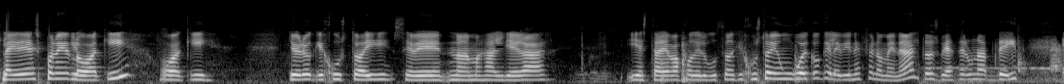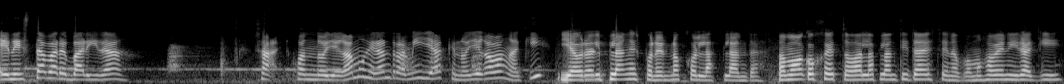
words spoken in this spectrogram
La idea es ponerlo aquí o aquí. Yo creo que justo ahí se ve nada más al llegar y está debajo del buzón, que justo hay un hueco que le viene fenomenal. Entonces voy a hacer un update en esta barbaridad. O sea, cuando llegamos eran ramillas que no llegaban aquí. Y ahora el plan es ponernos con las plantas. Vamos a coger todas las plantitas este, nos vamos a venir aquí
